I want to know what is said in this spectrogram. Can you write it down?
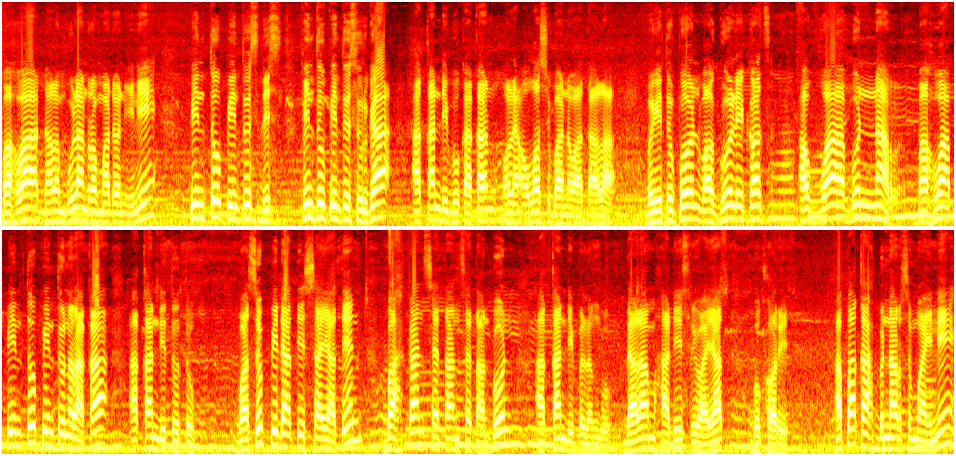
Bahwa dalam bulan Ramadan ini pintu-pintu pintu-pintu surga akan dibukakan oleh Allah Subhanahu wa taala. Begitupun wagulikat awwabun nar bahwa pintu-pintu neraka akan ditutup. Wasupidatis sayatin bahkan setan-setan pun akan dibelenggu dalam hadis riwayat Bukhari. Apakah benar semua ini?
